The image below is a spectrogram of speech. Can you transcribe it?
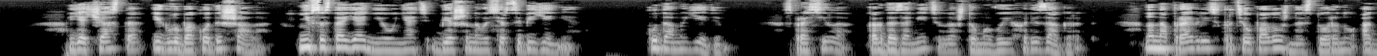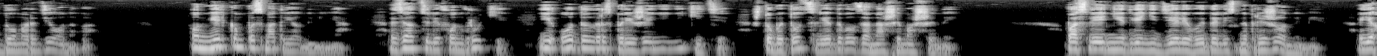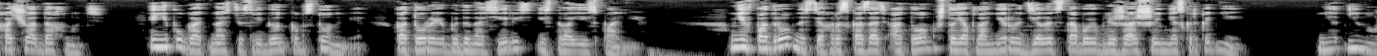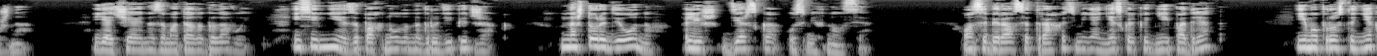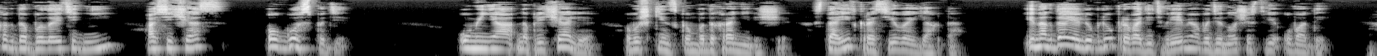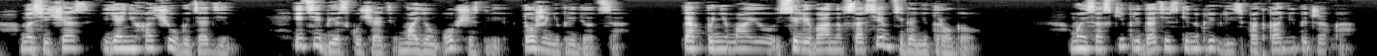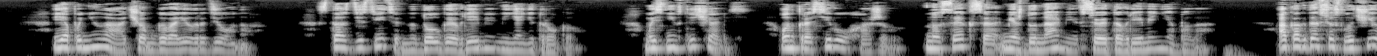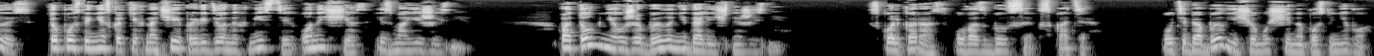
Я часто и глубоко дышала, не в состоянии унять бешеного сердцебиения. «Куда мы едем?» — спросила, когда заметила, что мы выехали за город, но направились в противоположную сторону от дома Родионова. Он мельком посмотрел на меня, взял телефон в руки и отдал распоряжение Никите, чтобы тот следовал за нашей машиной. Последние две недели выдались напряженными. Я хочу отдохнуть и не пугать Настю с ребенком стонами, которые бы доносились из твоей спальни. Мне в подробностях рассказать о том, что я планирую делать с тобой в ближайшие несколько дней. Нет, не нужно. Я отчаянно замотала головой и сильнее запахнула на груди пиджак, на что Родионов лишь дерзко усмехнулся. Он собирался трахать меня несколько дней подряд? Ему просто некогда было эти дни, а сейчас... О, Господи! У меня на причале в Ишкинском водохранилище стоит красивая яхта. Иногда я люблю проводить время в одиночестве у воды. Но сейчас я не хочу быть один. И тебе скучать в моем обществе тоже не придется. Так понимаю, Селиванов совсем тебя не трогал? Мои соски предательски напряглись под тканью пиджака. Я поняла, о чем говорил Родионов. Стас действительно долгое время меня не трогал. Мы с ним встречались. Он красиво ухаживал. Но секса между нами все это время не было. А когда все случилось, то после нескольких ночей, проведенных вместе, он исчез из моей жизни. Потом мне уже было не до личной жизни. Сколько раз у вас был секс, Катя? У тебя был еще мужчина после него?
